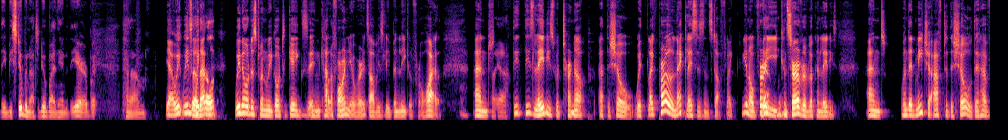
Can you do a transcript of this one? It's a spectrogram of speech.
they'd be stupid not to do it by the end of the year, but um, yeah, we we so we, that'll we noticed when we go to gigs in California where it's obviously been legal for a while, and oh, yeah. th- these ladies would turn up at the show with like pearl necklaces and stuff, like you know, very yeah. Mm-hmm. conservative looking ladies, and when they'd meet you after the show, they'd have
